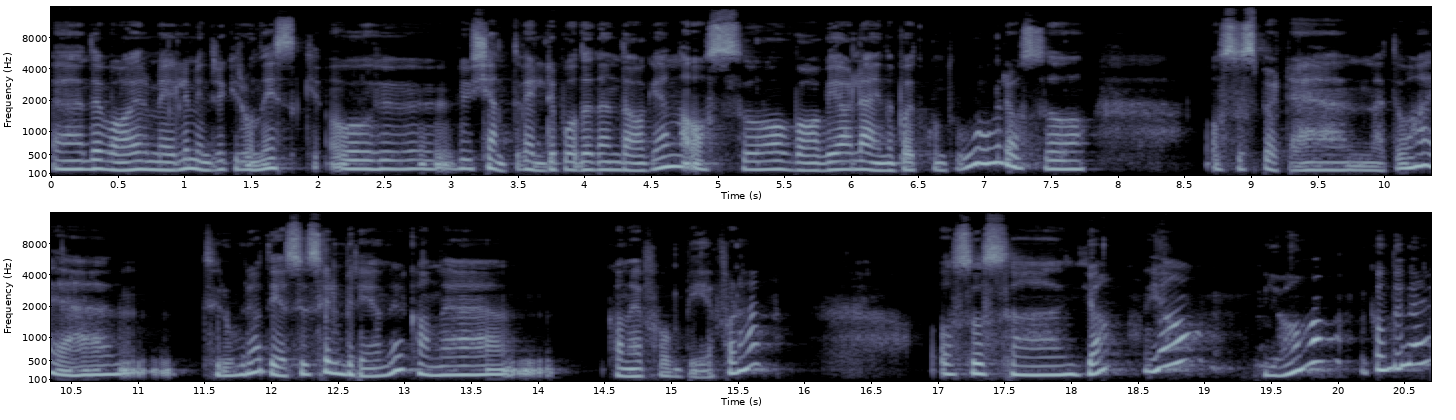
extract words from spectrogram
Eh, det var mer eller mindre kronisk, og hun, hun, kjente veldig på det den dagen. Og så var vi aleine på et kontor, og så, og så spurte jeg Vet du hva, jeg tror at Jesus helbreder. Kan jeg, kan jeg få be for deg? Og så sa jeg ja, ja, ja, kan du det?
